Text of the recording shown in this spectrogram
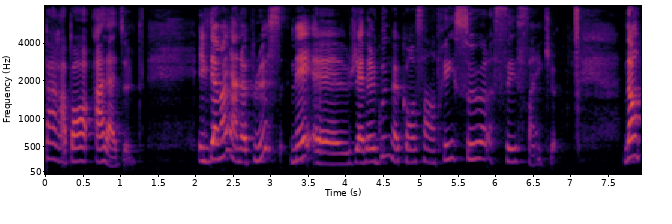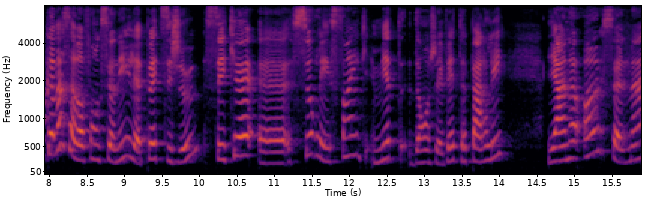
par rapport à l'adulte. Évidemment, il y en a plus, mais euh, j'avais le goût de me concentrer sur ces cinq-là. Donc, comment ça va fonctionner le petit jeu? C'est que euh, sur les cinq mythes dont je vais te parler, il y en a un seulement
